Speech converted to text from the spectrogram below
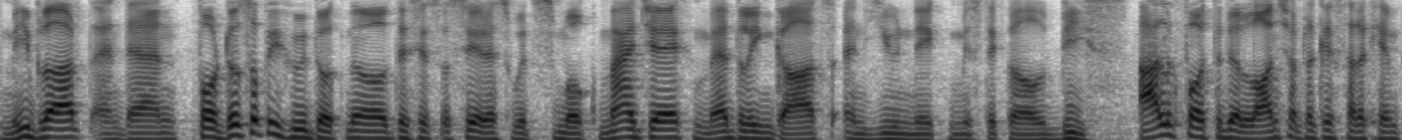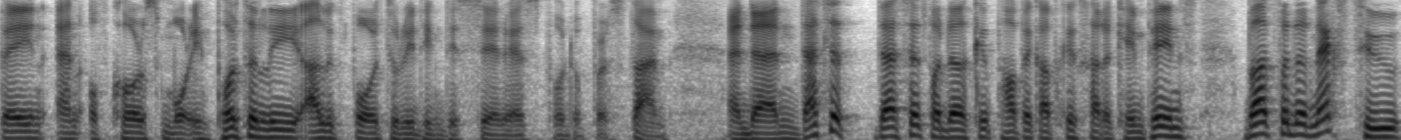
Miblart and then for those of you who don't know, this is a series with smoke magic, meddling gods and unique mystical beasts. I look forward to the launch of the Kickstarter campaign and of course more importantly, I look forward to reading this series for the first time. And then that's it. That's it for the topic of Kickstarter campaigns. But for the next two,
